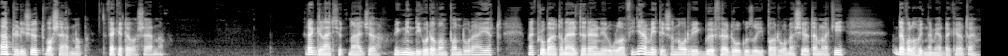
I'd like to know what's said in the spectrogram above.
Április 5. vasárnap. Fekete vasárnap. Reggel átjött Nigel, még mindig oda van Pandoráért, megpróbáltam elterelni róla a figyelmét, és a norvég bőrfeldolgozóiparról meséltem neki, de valahogy nem érdekelte.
